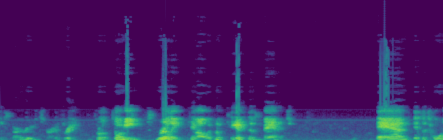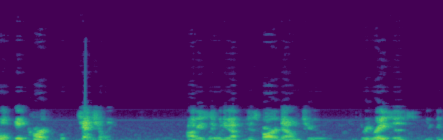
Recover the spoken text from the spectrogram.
discarded. He discarded three. So, so he really came out with the biggest disadvantage. And it's a total of eight cards potentially. Obviously, when you have to discard down to three races, you can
